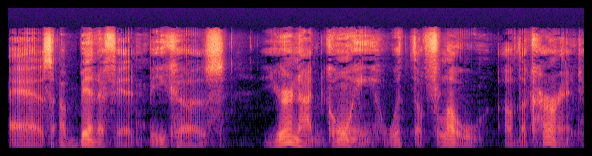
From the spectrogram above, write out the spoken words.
as a benefit because you're not going with the flow of the current.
